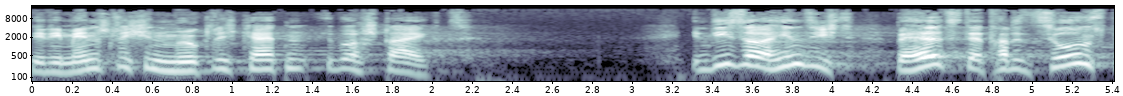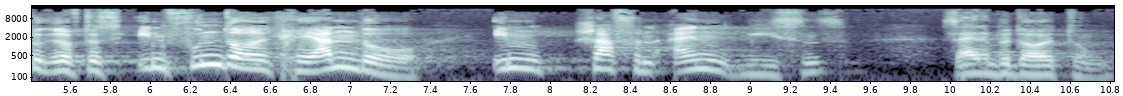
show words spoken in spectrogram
der die menschlichen Möglichkeiten übersteigt. In dieser Hinsicht behält der Traditionsbegriff des Infundere Creando im Schaffen Eingießens seine Bedeutung.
